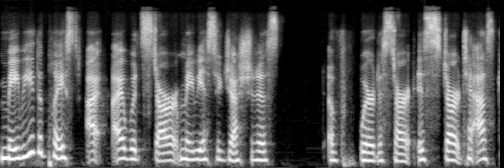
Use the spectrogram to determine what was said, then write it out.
maybe the place I, I would start, maybe a suggestion is of where to start is start to ask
